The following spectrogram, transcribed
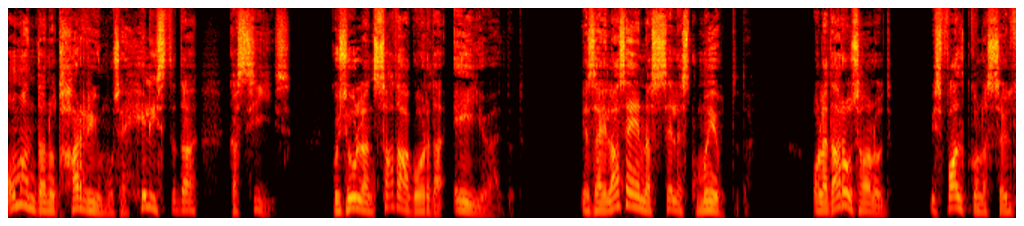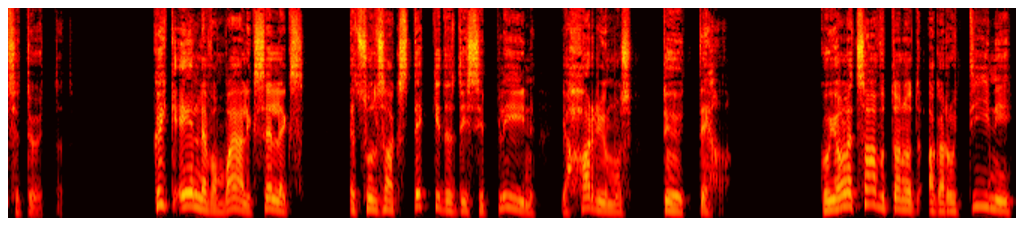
omandanud harjumuse helistada ka siis, kui sulle on sada korda ei öeldud ja sa ei lase ennast sellest mõjutada, oled aru saanud, mis valdkonnas sa üldse töötad. kõik eelnev on vajalik selleks, et sul saaks tekkida distsipliin ja harjumus tööd teha. kui oled saavutanud aga rutiini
